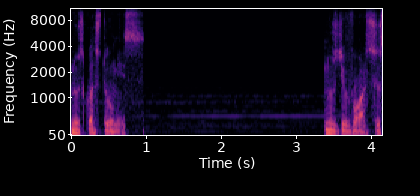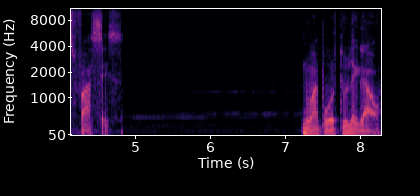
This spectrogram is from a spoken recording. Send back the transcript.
nos costumes, nos divórcios fáceis, no aborto legal,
